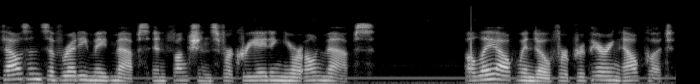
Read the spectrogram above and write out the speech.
Thousands of ready-made maps and functions for creating your own maps. A layout window for preparing output.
